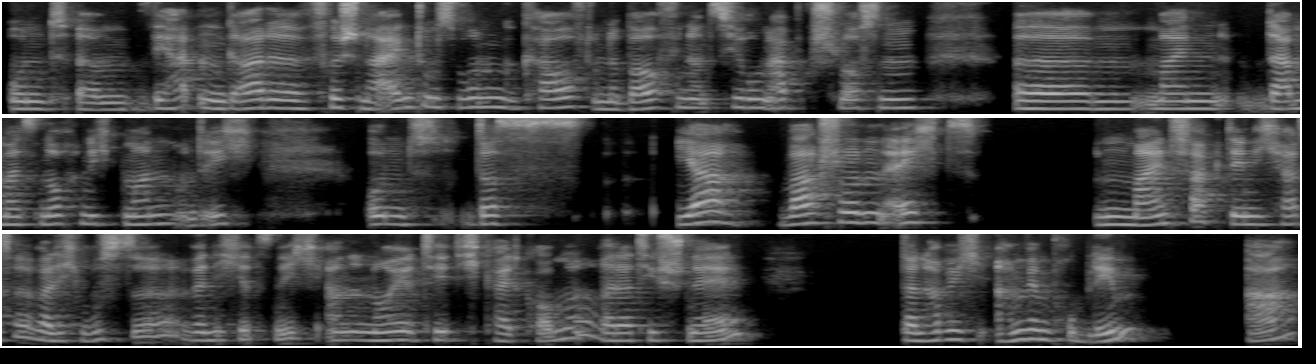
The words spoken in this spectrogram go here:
Und ähm, wir hatten gerade frisch eine Eigentumswohnung gekauft und eine Baufinanzierung abgeschlossen, ähm, mein damals noch nicht Mann und ich. Und das ja, war schon echt ein Mindfuck, den ich hatte, weil ich wusste, wenn ich jetzt nicht an eine neue Tätigkeit komme, relativ schnell, dann hab ich, haben wir ein Problem. A.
